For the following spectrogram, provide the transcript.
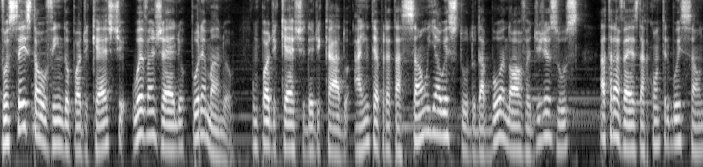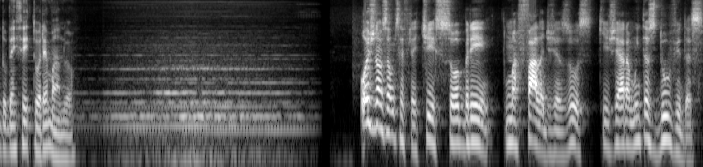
Você está ouvindo o podcast O Evangelho por Emmanuel, um podcast dedicado à interpretação e ao estudo da Boa Nova de Jesus através da contribuição do benfeitor Emmanuel. Hoje nós vamos refletir sobre uma fala de Jesus que gera muitas dúvidas,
